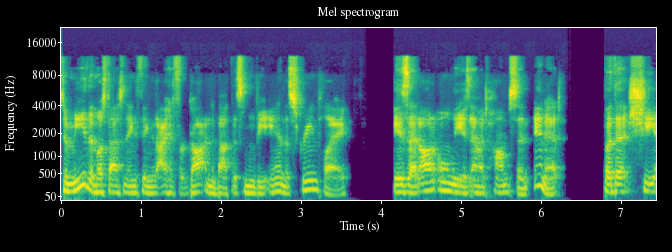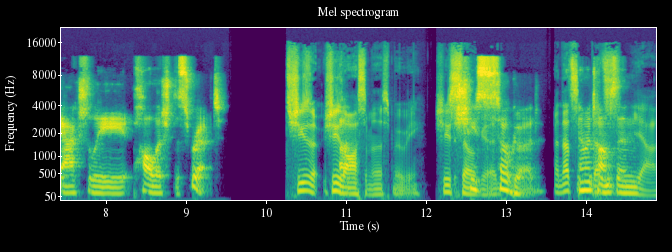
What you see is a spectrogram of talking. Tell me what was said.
to me, the most fascinating thing that I had forgotten about this movie and the screenplay is that not only is Emma Thompson in it, but that she actually polished the script. She's a, she's Uh, awesome in this movie. She's so She's good. so good. and that's Emma that's- Thompson Yeah,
